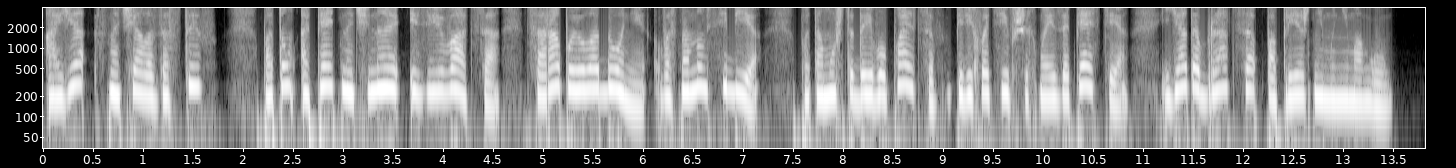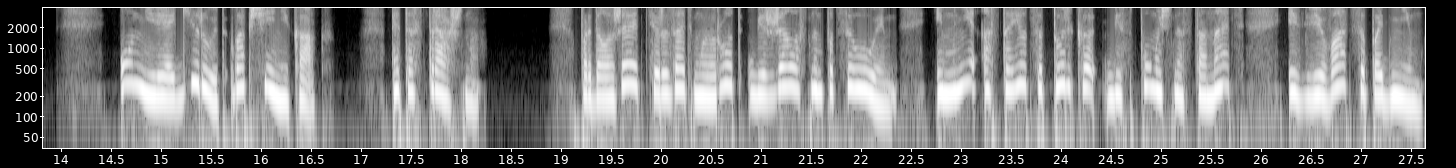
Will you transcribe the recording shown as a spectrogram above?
А я, сначала застыв, потом опять начинаю извиваться, царапаю ладони, в основном себе, потому что до его пальцев, перехвативших мои запястья, я добраться по-прежнему не могу. Он не реагирует вообще никак. Это страшно продолжает терзать мой рот безжалостным поцелуем, и мне остается только беспомощно стонать, извиваться под ним,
